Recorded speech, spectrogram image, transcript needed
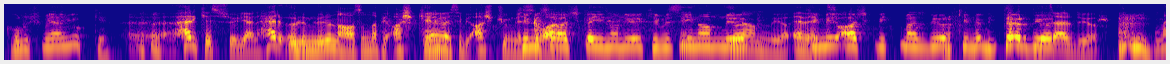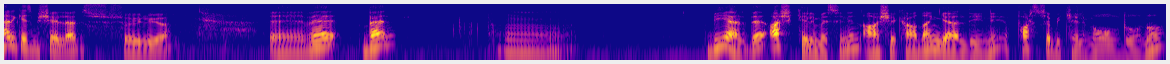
Konuşmayan yok ki. Ee, herkes söylüyor. Yani her ölümlünün ağzında bir aşk kelimesi, bir aşk cümlesi Kimisi var. aşka inanıyor, kimisi inanmıyor. İnanmıyor. Evet. Kimi aşk bitmez diyor, kimi biter diyor. Biter diyor. Herkes bir şeyler söylüyor. Ee, ve ben hmm, bir yerde aşk kelimesinin aşikadan geldiğini, Farsça bir kelime olduğunu,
